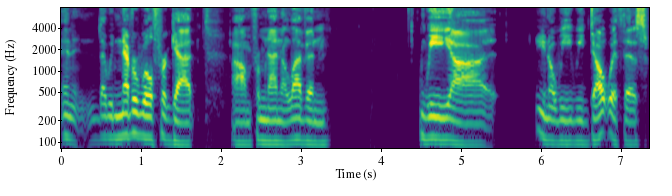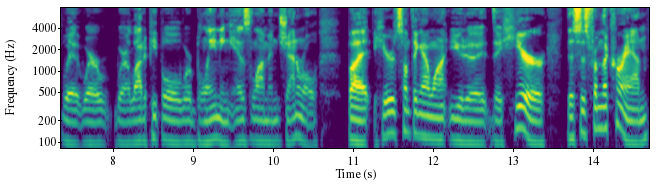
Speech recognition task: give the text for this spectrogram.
and that we never will forget um, from 9/11 we uh, you know we we dealt with this where, where where a lot of people were blaming Islam in general. But here's something I want you to to hear. This is from the Quran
